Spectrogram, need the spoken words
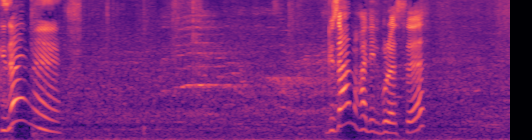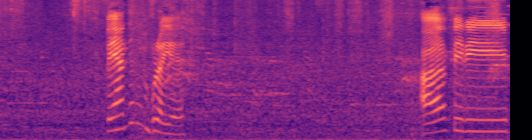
Güzel mi? Güzel mi Halil burası? Beğendin mi burayı? Aferin.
